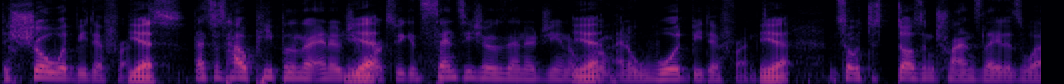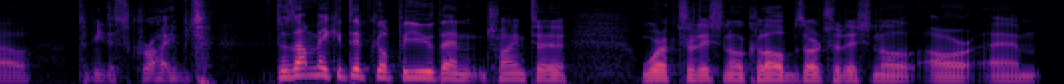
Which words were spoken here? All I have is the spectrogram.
the show would be different. Yes. That's just how people and their energy Yeah. works. We can sense each other's energy in a Yeah. room, and it would be different. yeah. And so it just doesn't translate as well to be described. Does that make it difficult for you then trying to work traditional clubs or traditional or um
